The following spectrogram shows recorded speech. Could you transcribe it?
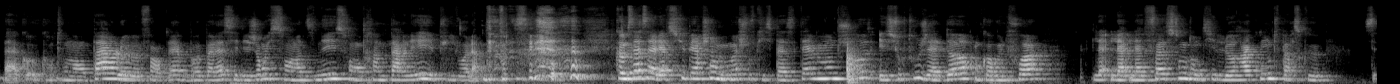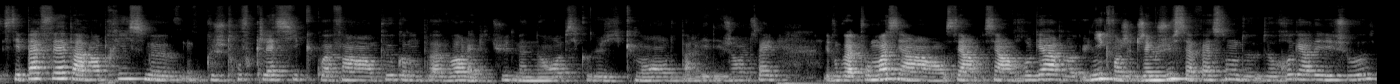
bah, quand quand on en parle, enfin là, bah, bah, là, c'est des gens, ils sont à un dîner, ils sont en train de parler, et puis voilà. Comme ça, ça a l'air super chiant, mais moi, je trouve qu'il se passe tellement de choses, et surtout, j'adore, encore une fois, la, la, la façon dont il le raconte, parce que c'est pas fait par un prisme que je trouve classique, quoi. Enfin, un peu comme on peut avoir l'habitude maintenant, psychologiquement, de parler des gens et tout ça. Et, donc voilà, pour moi, c'est un, c'est un, c'est un regard unique. Enfin, j'ai- j'aime juste sa façon de, de regarder les choses.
